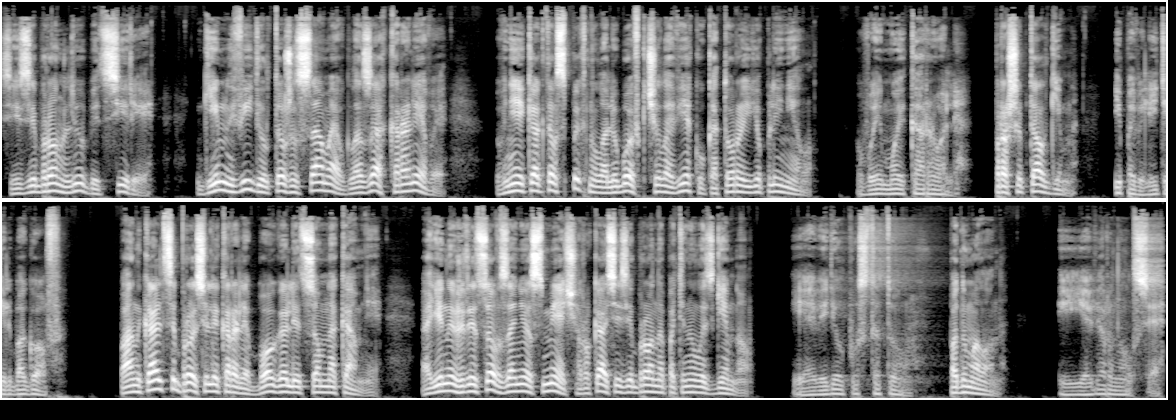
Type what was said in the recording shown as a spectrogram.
Сизиброн любит Сирии. Гимн видел то же самое в глазах королевы. В ней как-то вспыхнула любовь к человеку, который ее пленил. «Вы мой король», – прошептал гимн, – «и повелитель богов». Панкальцы бросили короля бога лицом на камни. Один из жрецов занес меч, рука Сизиброна потянулась к гимну. «Я видел пустоту», – подумал он. И я вернулся.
